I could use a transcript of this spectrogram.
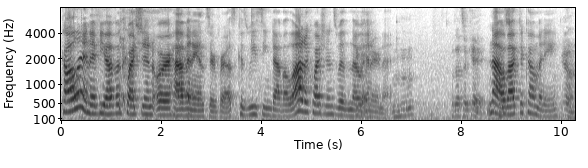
Call in if you have a question or have an answer for us, because we seem to have a lot of questions with no internet. Mm-hmm. But that's okay. Now back to comedy. Yeah.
